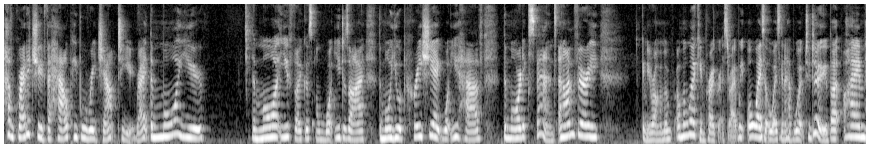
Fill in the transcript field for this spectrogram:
Have gratitude for how people reach out to you, right? The more you the more you focus on what you desire, the more you appreciate what you have, the more it expands. And I'm very get me wrong, I'm a, I'm a work in progress, right? We always are always going to have work to do, but I'm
